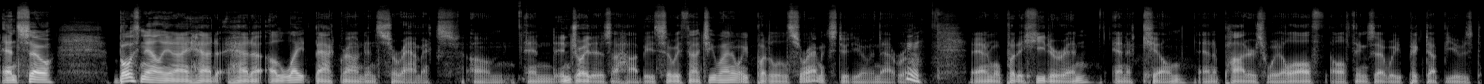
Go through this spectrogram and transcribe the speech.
And so, both Nally and I had had a, a light background in ceramics um, and enjoyed it as a hobby. So we thought, gee, why don't we put a little ceramic studio in that room? And we'll put a heater in and a kiln and a potter's wheel, all all things that we picked up used.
